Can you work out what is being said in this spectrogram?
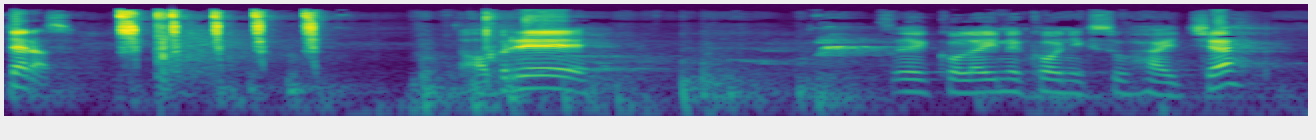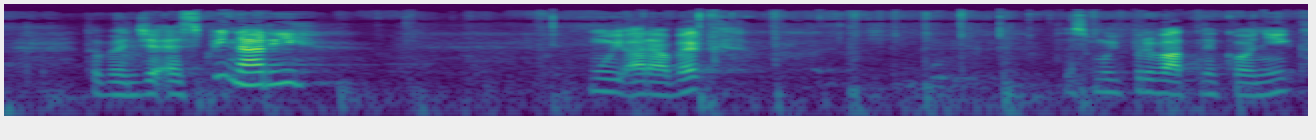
teraz. Dobry. Kolejny konik, słuchajcie. To będzie Espinari. Mój Arabek. To jest mój prywatny konik.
